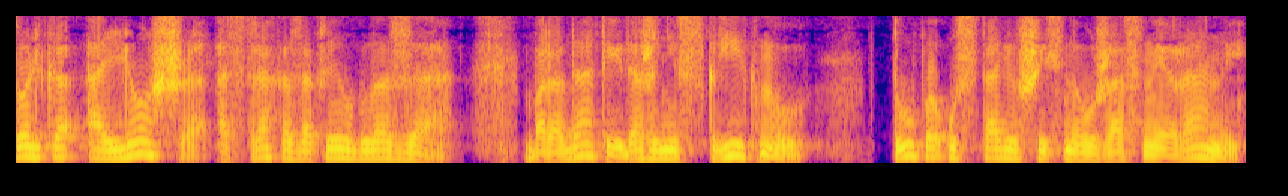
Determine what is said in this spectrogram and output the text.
Только Алеша от страха закрыл глаза. Бородатый даже не вскрикнул, тупо уставившись на ужасные раны,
